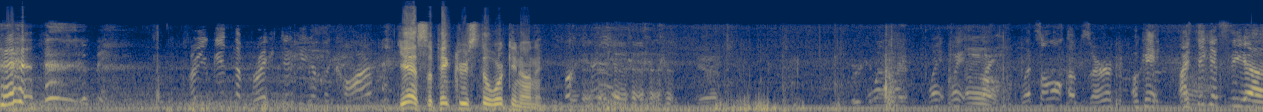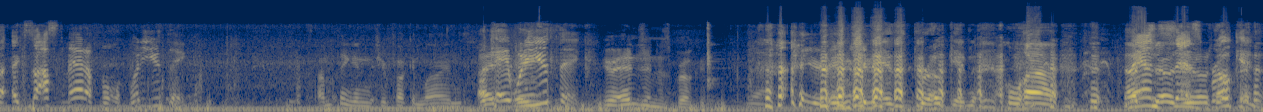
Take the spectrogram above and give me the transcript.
right. Are you getting the brake sticking of the car? Yes, the pit crew's still working on it. Look. Wait, wait, wait, Oh. wait. Let's all observe. Okay, I think it's the uh, exhaust manifold. What do you think? I'm thinking it's your fucking lines. Okay, what do you think? Your engine is broken. your engine is broken. Wow. That Man says you- broken.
